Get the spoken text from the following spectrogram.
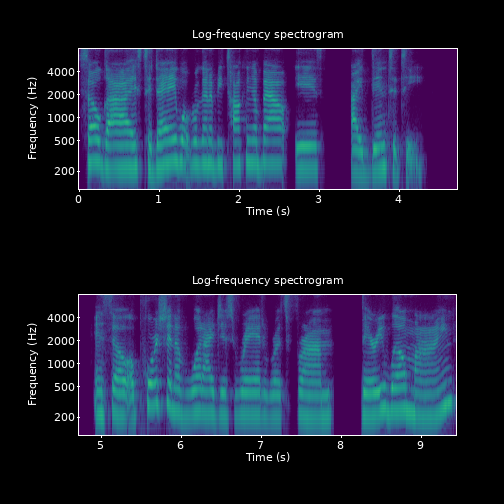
So, guys, today what we're going to be talking about is identity. And so, a portion of what I just read was from Very Well Mind,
